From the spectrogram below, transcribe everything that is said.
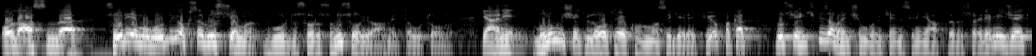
orada aslında Suriye mi vurdu yoksa Rusya mı vurdu sorusunu soruyor Ahmet Davutoğlu. Yani bunun bir şekilde ortaya konması gerekiyor. Fakat Rusya hiçbir zaman için bunu kendisinin yaptığını söylemeyecek.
